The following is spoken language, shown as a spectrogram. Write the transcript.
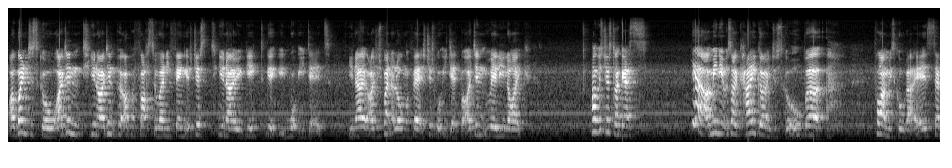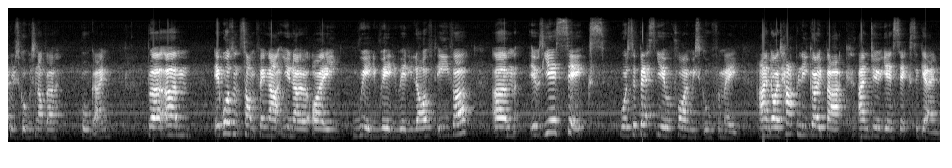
I went to school. I didn't, you know, I didn't put up a fuss or anything. It was just, you know, it, it, what you did. You know, I just went along with it. It's just what you did. But I didn't really like. I was just, I guess, yeah. I mean, it was okay going to school, but primary school that is. Secondary school was another ball game. But um, it wasn't something that you know I really, really, really loved either. Um, it was year six was the best year of primary school for me, and I'd happily go back and do year six again.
